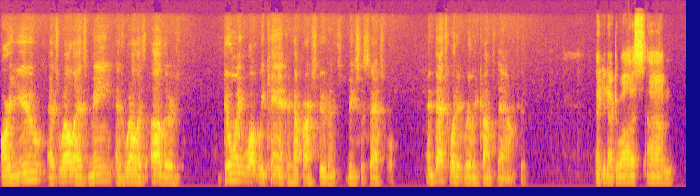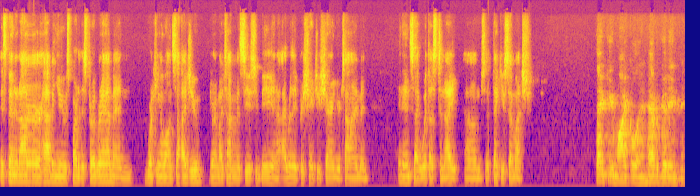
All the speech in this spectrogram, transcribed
are you, as well as me, as well as others, doing what we can to help our students be successful. And that's what it really comes down to. Thank you, Dr. Wallace. Um, it's been an honor having you as part of this program and working alongside you during my time at CSUB. And I really appreciate you sharing your time and, and insight with us tonight. Um, so thank you so much. Thank you, Michael, and have a good evening.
